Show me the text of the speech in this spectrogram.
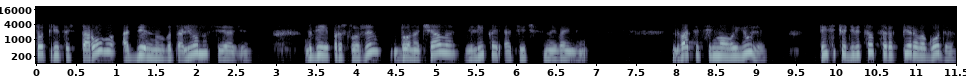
132-го отдельного батальона связи – где и прослужил до начала Великой Отечественной войны. 27 июля 1941 года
